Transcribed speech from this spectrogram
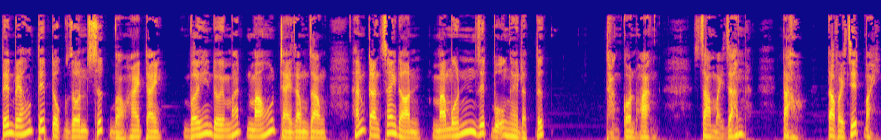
Tên béo tiếp tục dồn sức vào hai tay. Với đôi mắt máu chảy ròng ròng, hắn càng say đòn mà muốn giết Vũ ngay lập tức. Thằng con hoang, sao mày dám? Tao, tao phải giết mày.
